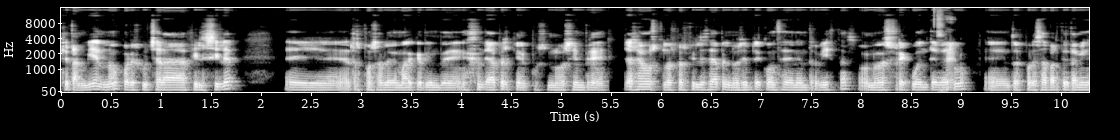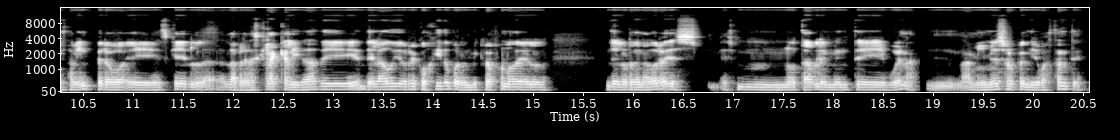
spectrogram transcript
que también, ¿no? Por escuchar a Phil Schiller, eh, responsable de marketing de, Apple, que pues no siempre, ya sabemos que los perfiles de Apple no siempre conceden entrevistas o no es frecuente verlo, eh, entonces por esa parte también está bien, pero eh, es que la, verdad es que la calidad del audio recogido por el micrófono del, ordenador es, notablemente buena. A mí me sorprendió bastante.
